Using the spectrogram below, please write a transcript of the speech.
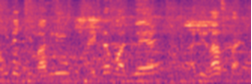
ही त्यांची मागणी एकदम वाजवी आहे आणि रास्त आहे.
